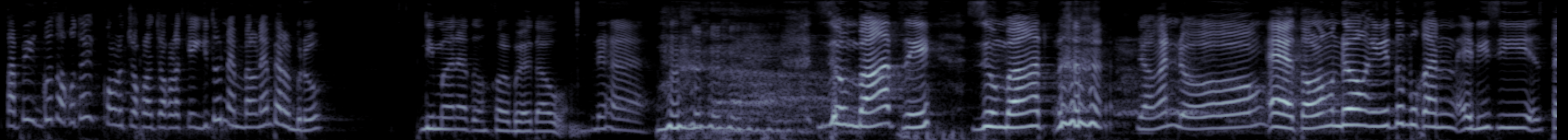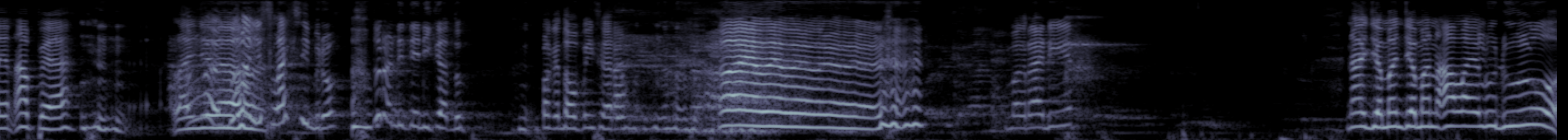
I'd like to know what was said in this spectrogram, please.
Tapi gue takutnya kalau coklat-coklat kayak gitu nempel-nempel bro. Di mana tuh kalau boleh tahu? Nah. Zoom banget sih, zoom banget. Jangan dong. eh tolong dong, ini tuh bukan edisi stand up ya. Lanjut. Gue lagi seleksi bro. Tuh Raditya Dika tuh. Pakai topi sekarang. Oh iya bener bener bener. Bang Radit. Nah zaman-zaman alay lu dulu,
